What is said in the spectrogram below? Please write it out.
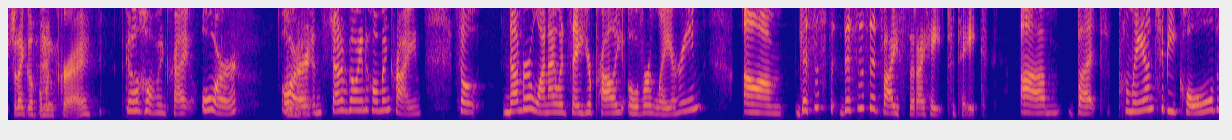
Should I go home and cry? go home and cry or or Okay. instead of going home and crying so number one i would say you're probably over layering um this is this is advice that i hate to take um but plan to be cold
